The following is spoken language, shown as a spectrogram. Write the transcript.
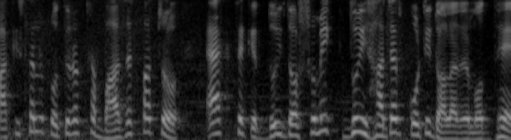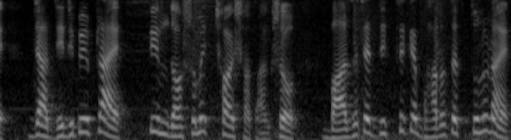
পাকিস্তানের প্রতিরক্ষা বাজেট মাত্র এক থেকে দুই দশমিক দুই হাজার কোটি ডলারের মধ্যে, যা জিডিপির প্রায় তিন দশমিক ছয় শতাংশ। বাজেটের দিক থেকে ভারতের তুলনায়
